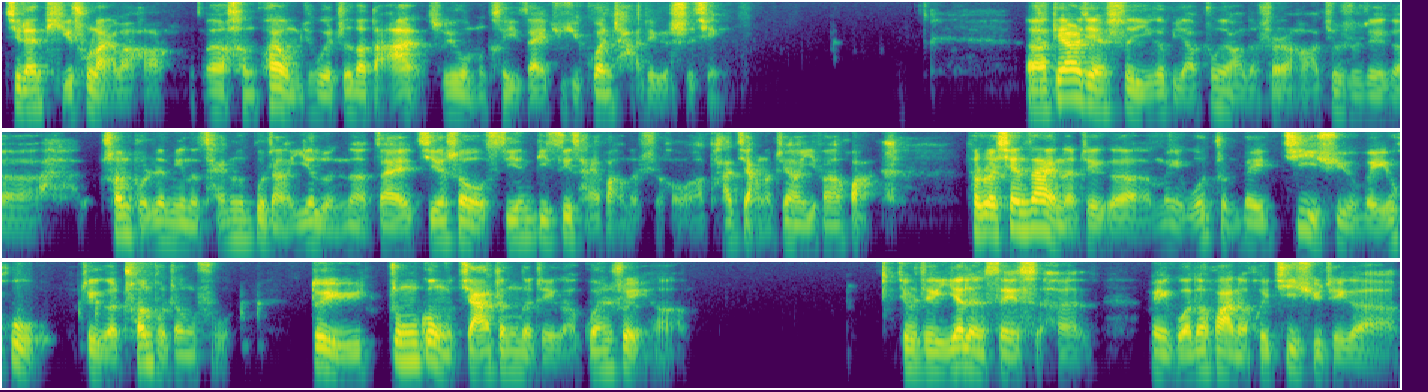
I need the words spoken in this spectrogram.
既然提出来了哈，呃，很快我们就会知道答案，所以我们可以再继续观察这个事情。呃，第二件是一个比较重要的事儿哈，就是这个。川普任命的财政部长耶伦呢，在接受 CNBC 采访的时候啊，他讲了这样一番话。他说：“现在呢，这个美国准备继续维护这个川普政府对于中共加征的这个关税啊。就是这个 Yellen says，呃，美国的话呢会继续这个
